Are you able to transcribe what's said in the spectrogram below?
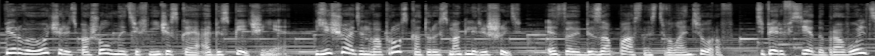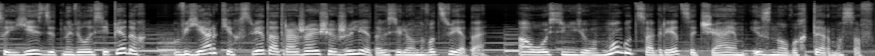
в первую очередь пошел на техническое обеспечение – еще один вопрос, который смогли решить, это безопасность волонтеров. Теперь все добровольцы ездят на велосипедах в ярких светоотражающих жилетах зеленого цвета, а осенью могут согреться чаем из новых термосов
